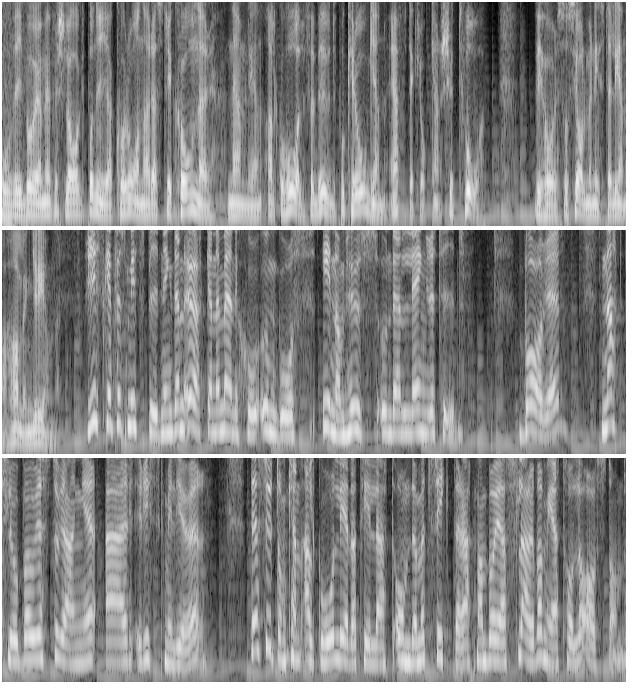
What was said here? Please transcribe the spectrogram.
Och vi börjar med förslag på nya coronarestriktioner, nämligen alkoholförbud på krogen efter klockan 22. Vi hör socialminister Lena Hallengren. Risken för smittspridning den ökar när människor umgås inomhus under en längre tid. Barer, nattklubbar och restauranger är riskmiljöer. Dessutom kan alkohol leda till att omdömet sviktar, att man börjar slarva med att hålla avstånd.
